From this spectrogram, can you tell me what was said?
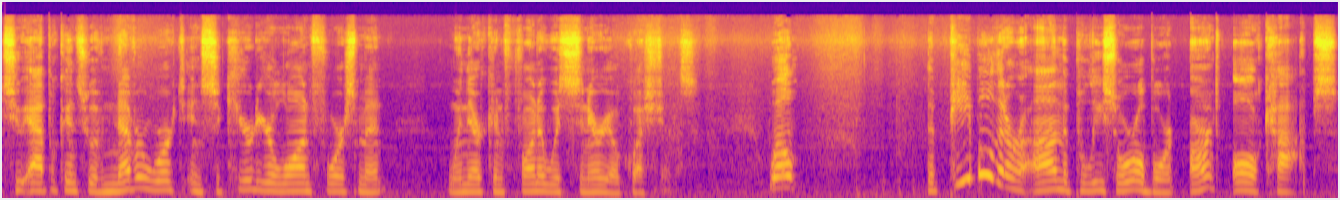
to applicants who have never worked in security or law enforcement when they're confronted with scenario questions? Well, the people that are on the police oral board aren't all cops,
